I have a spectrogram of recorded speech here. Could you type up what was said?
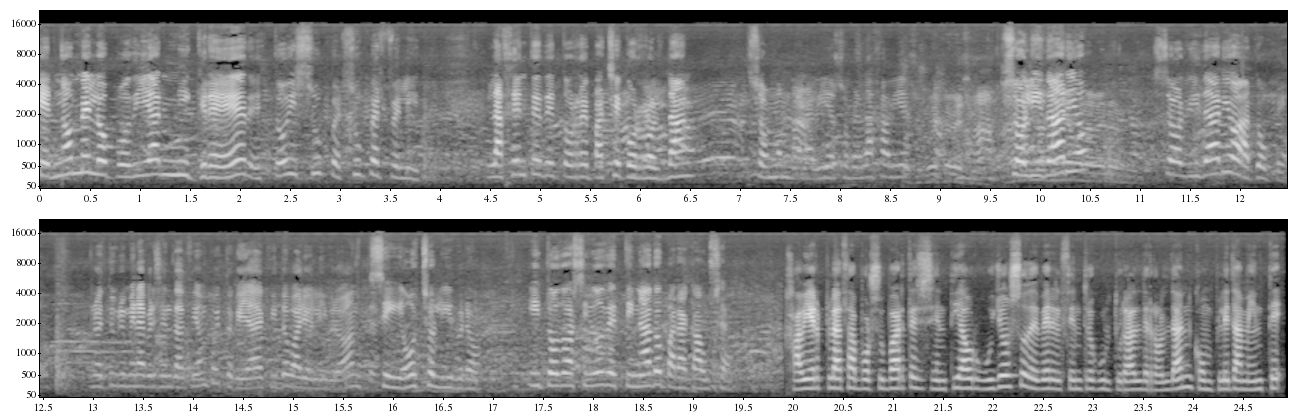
Que no me lo podía ni creer. Estoy súper, súper feliz. La gente de Torre Pacheco Roldán somos maravillosos, ¿verdad, Javier? Solidario, solidario a tope. No es tu primera presentación, puesto que ya has escrito varios libros antes. Sí, ocho libros. Y todo ha sido destinado para causas. Javier Plaza, por su parte, se sentía orgulloso de ver el Centro Cultural de Roldán completamente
